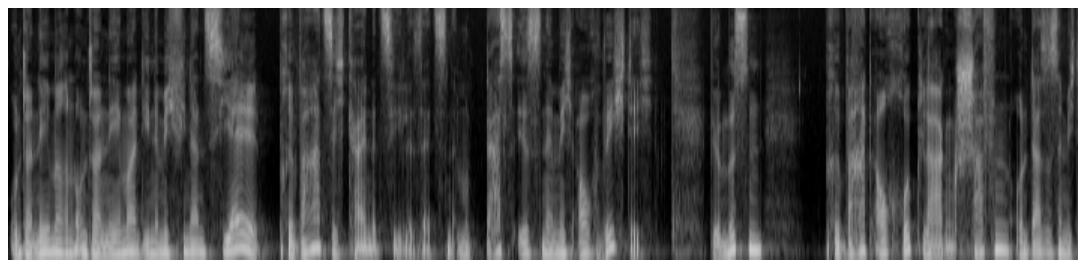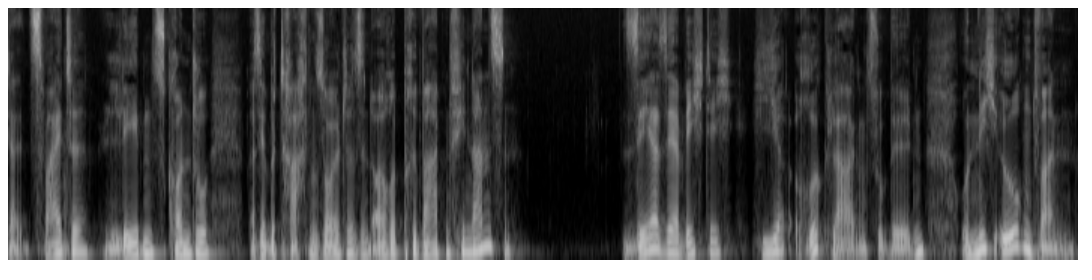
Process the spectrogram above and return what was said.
Unternehmerinnen, Unternehmer, die nämlich finanziell, privat sich keine Ziele setzen. Und das ist nämlich auch wichtig. Wir müssen privat auch Rücklagen schaffen. Und das ist nämlich der zweite Lebenskonto, was ihr betrachten sollte, sind eure privaten Finanzen. Sehr, sehr wichtig, hier Rücklagen zu bilden und nicht irgendwann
